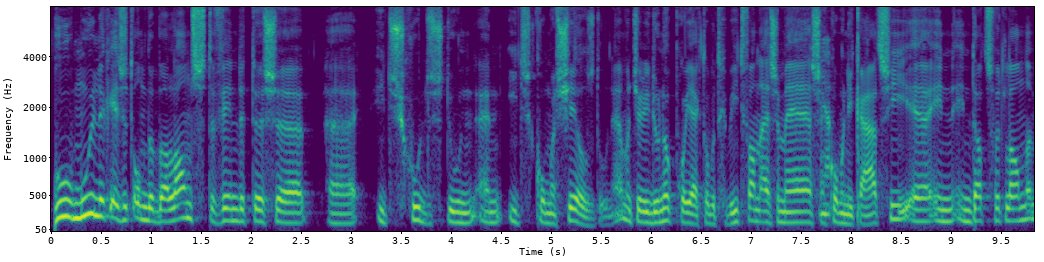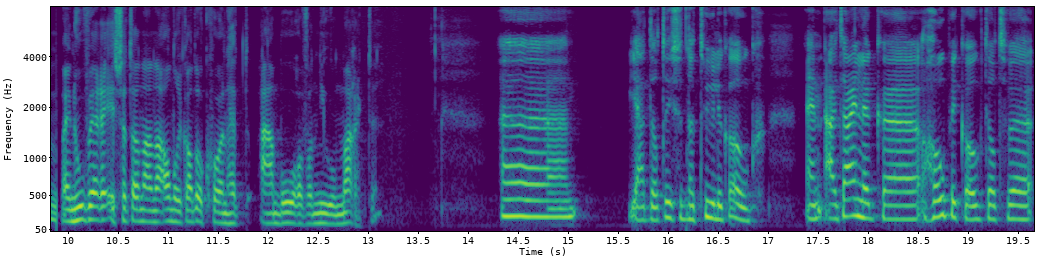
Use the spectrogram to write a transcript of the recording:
Hoe moeilijk is het om de balans te vinden tussen iets goeds doen en iets commercieels doen? Hè? Want jullie doen ook projecten op het gebied van sms en Ja. communicatie in, in dat soort landen. Maar in hoeverre is dat dan aan de andere kant ook gewoon het aanboren van nieuwe markten? Ja, dat is het natuurlijk ook. En uiteindelijk eh, hoop ik ook dat we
